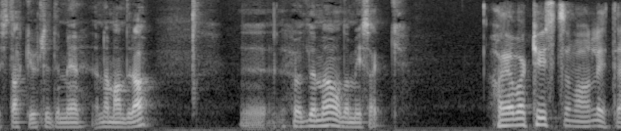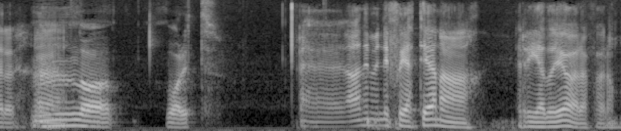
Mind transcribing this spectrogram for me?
stack ut lite mer än de andra. Eh, höll du med om dem Isak? Har jag varit tyst som vanligt eller? Mm, det har varit. Uh, ja, nej, men ni får jättegärna redogöra för dem.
